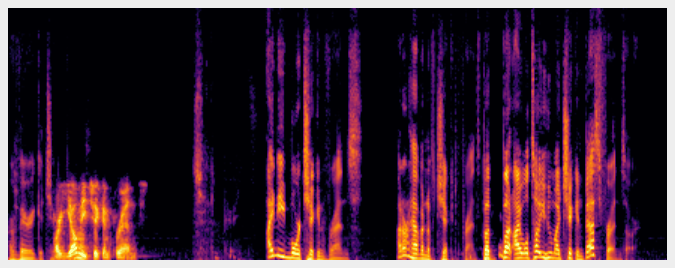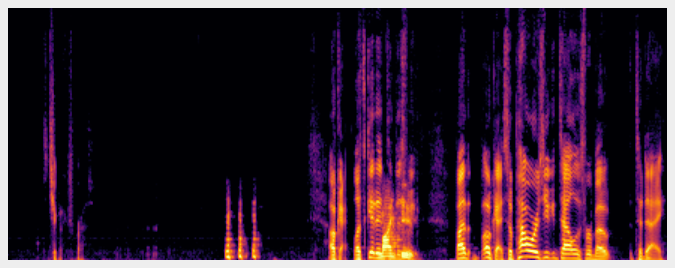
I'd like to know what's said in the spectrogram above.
Our very good chicken. Our yummy chicken friends. Chicken friends. I need more chicken friends. I don't have enough chicken friends, but but I will tell you who my chicken best friends are. It's Chicken Express. okay, let's get into Mine this too. week. By the, okay, so Powers, you can tell, is remote today.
